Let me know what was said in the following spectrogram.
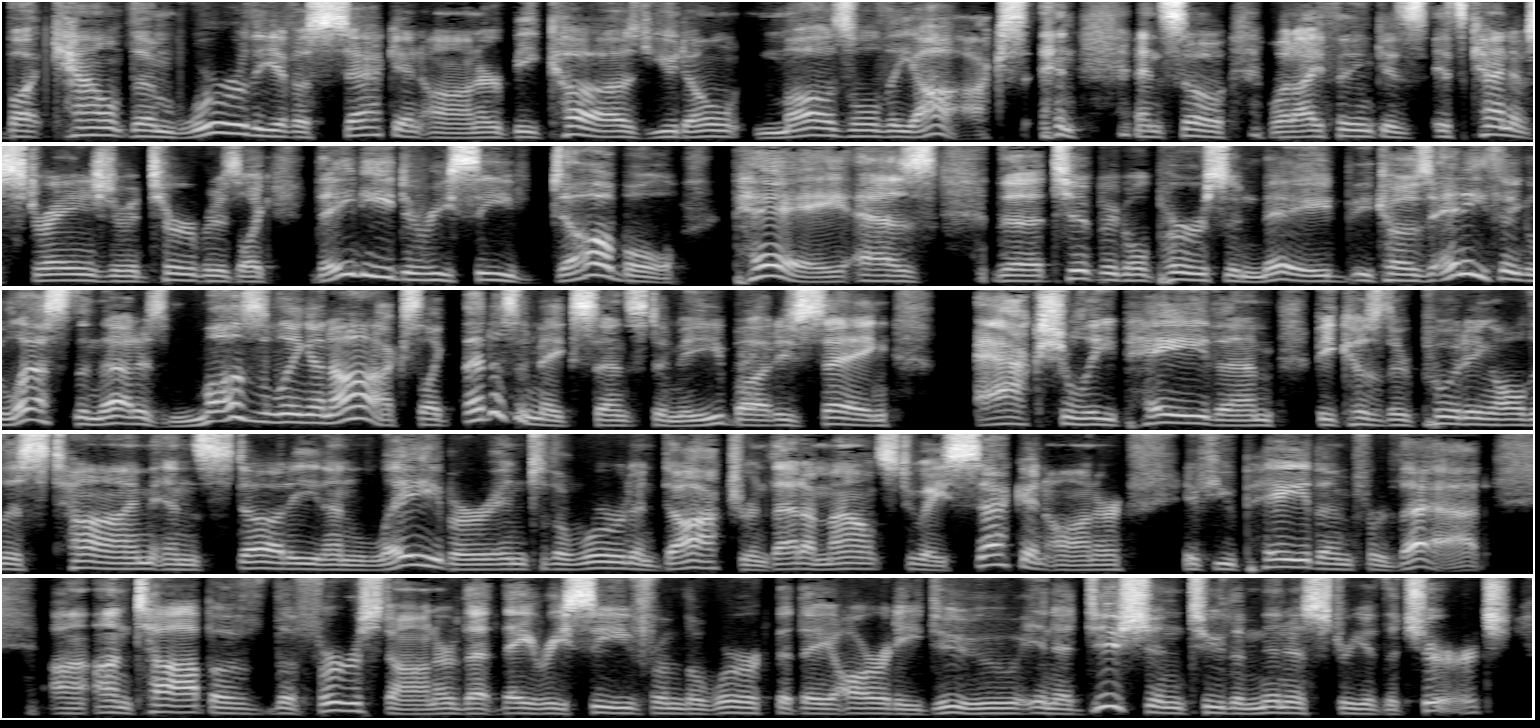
but count them worthy of a second honor because you don't muzzle the ox. And, and so what I think is it's kind of strange to interpret is like they need to receive double pay as the typical person made because anything less than that is muzzling an ox. Like that doesn't make sense to me, but he's saying actually pay them because they're putting all this time and study and labor into the word and doctrine. That amounts to a second honor if you pay them for that, uh, on top of the first honor that they receive from the work that they already do, in addition to the ministry of the church.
